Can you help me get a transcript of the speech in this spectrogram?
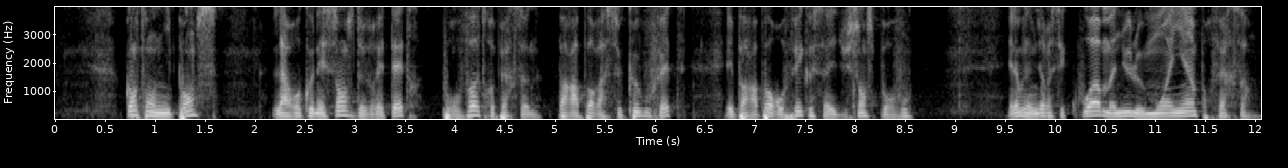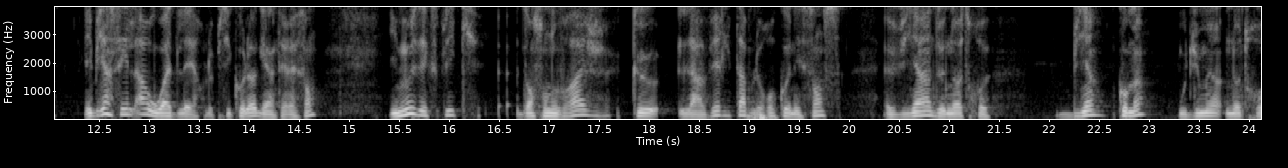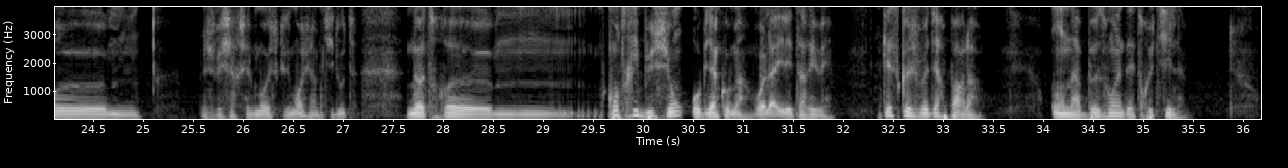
Quand on y pense, la reconnaissance devrait être pour votre personne, par rapport à ce que vous faites et par rapport au fait que ça ait du sens pour vous. Et là, vous allez me dire, mais c'est quoi, Manu, le moyen pour faire ça? Eh bien, c'est là où Adler, le psychologue, est intéressant. Il nous explique dans son ouvrage que la véritable reconnaissance vient de notre bien commun, ou du moins notre... Euh, je vais chercher le mot, excusez-moi, j'ai un petit doute. Notre euh, contribution au bien commun. Voilà, il est arrivé. Qu'est-ce que je veux dire par là? On a besoin d'être utile.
